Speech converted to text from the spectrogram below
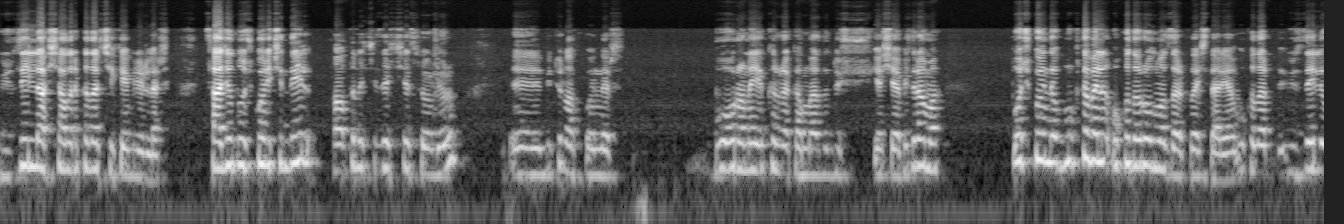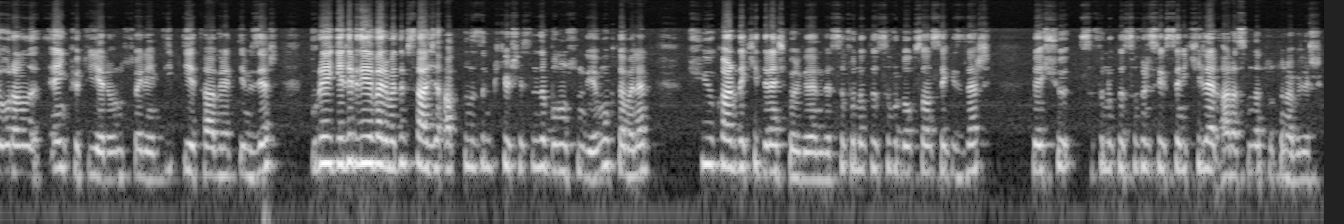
%50 aşağılara kadar çekebilirler. Sadece Dogecoin için değil altını çize çize söylüyorum. Ee, bütün altcoin'ler bu orana yakın rakamlarda düşüş yaşayabilir ama Dogecoin'de muhtemelen o kadar olmaz arkadaşlar ya. Bu kadar %50 oranı en kötü yeri onu söyleyeyim. Dip diye tabir ettiğimiz yer. Buraya gelir diye vermedim. Sadece aklınızın bir köşesinde bulunsun diye. Muhtemelen şu yukarıdaki direnç bölgelerinde 0.098'ler ve şu 0.082'ler arasında tutunabilir.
